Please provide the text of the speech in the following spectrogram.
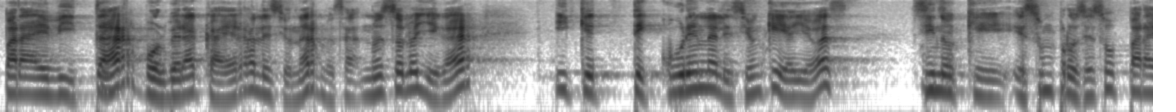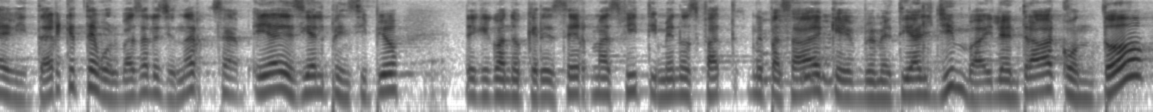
para evitar volver a caer a lesionarme. O sea, no es solo llegar y que te curen la lesión que ya llevas, sino que es un proceso para evitar que te volvas a lesionar. O sea, ella decía al principio de que cuando querés ser más fit y menos fat, me pasaba de que me metía al gym ¿va? y le entraba con todo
